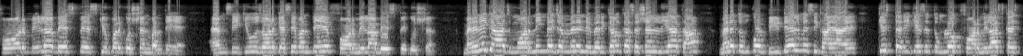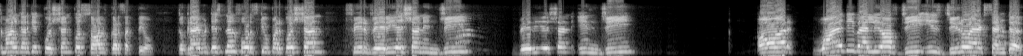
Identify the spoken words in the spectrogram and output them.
फॉर्मूला बेस पे इसके ऊपर क्वेश्चन बनते हैं. एमसीक्यूज और कैसे बनते हैं? फॉर्मूला बेस पे क्वेश्चन मैंने नहीं कहा, आज मॉर्निंग में जब मैंने न्यूमेरिकल का सेशन लिया था, मैंने तुमको डिटेल में सिखाया है किस तरीके से तुम लोग फॉर्मूलाज का इस्तेमाल करके क्वेश्चन को सॉल्व कर सकते हो. तो ग्रेविटेशनल फोर्स के ऊपर क्वेश्चन फिर वेरिएशन इन जी वेरिएशन इन जी और why the value of g is zero at centre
